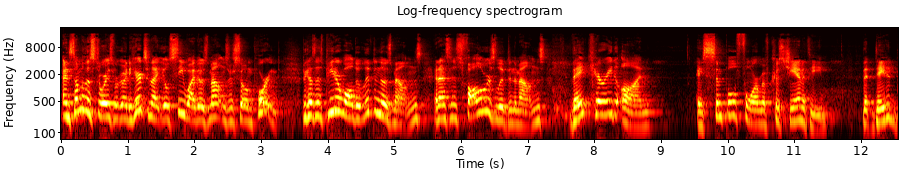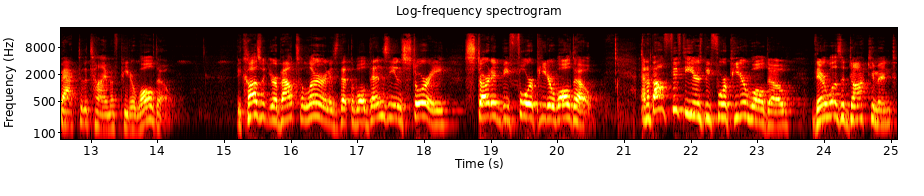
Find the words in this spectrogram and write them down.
And some of the stories we're going to hear tonight, you'll see why those mountains are so important. Because as Peter Waldo lived in those mountains, and as his followers lived in the mountains, they carried on a simple form of Christianity that dated back to the time of Peter Waldo. Because what you're about to learn is that the Waldensian story started before Peter Waldo. And about 50 years before Peter Waldo, there was a document,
